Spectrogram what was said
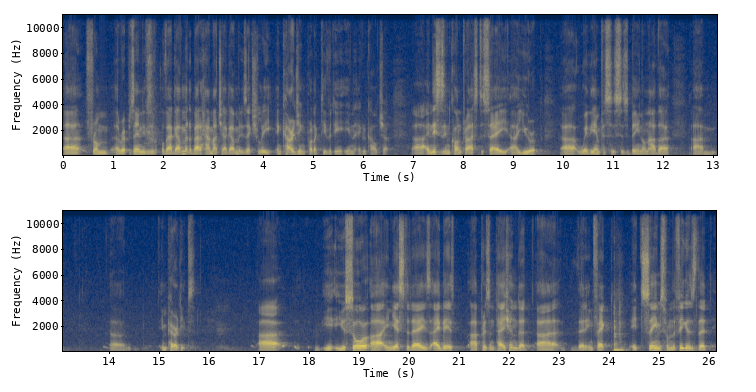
uh, from uh, representatives of, of, our government about how much our government is actually encouraging productivity in agriculture. Uh, and this is in contrast to, say, uh, Europe, uh, where the emphasis has been on other um, imperatives. You, you, saw in yesterday's ABARES presentation that, that in fact it seems from the figures that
